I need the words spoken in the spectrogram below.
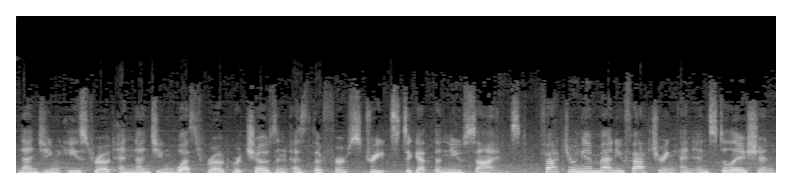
Nanjing East Road and Nanjing West Road were chosen as the first streets to get the new signs. Factoring in manufacturing and installation,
